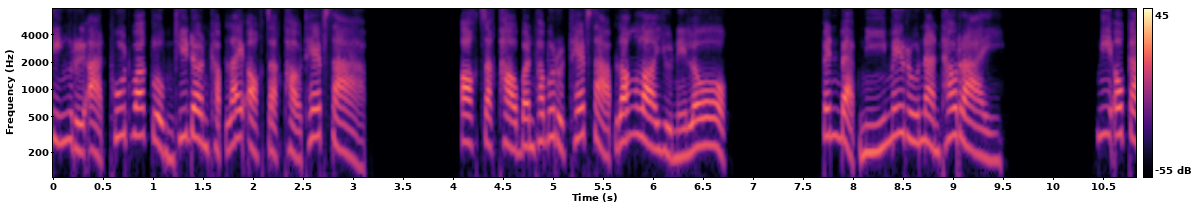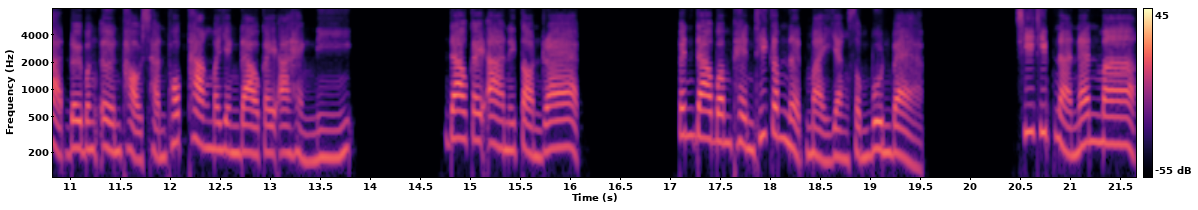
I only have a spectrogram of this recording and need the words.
ทิ้ง หรืออาจพูดว่ากลุ่มที่โดนขับไล่ออกจากเผ่าเทพสาบออกจากเผ่าบรรพบุรุษเทพสาบล่องลอยอยู่ในโลก เป็นแบบนี้ไม่รู้นานเท่าไหร่ มีโอกาสโดยบังเอิญเผ่าฉันพบทางมายังดาวไกอาแห่งนี้ ดาวไกอาในตอนแรก เป็นดาวบำเพ็ญที่กำเนิดใหม่อย่างสมบูรณ์แบบชี้ทิพหนาแน่นมาก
